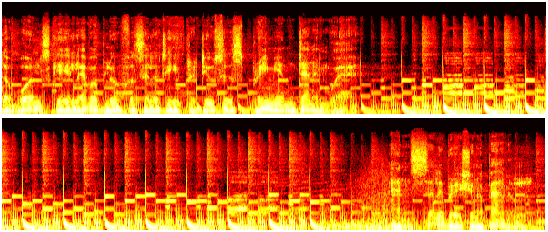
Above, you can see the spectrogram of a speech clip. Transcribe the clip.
The world-scale Everblue facility produces premium denim wear. And Celebration Apparel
